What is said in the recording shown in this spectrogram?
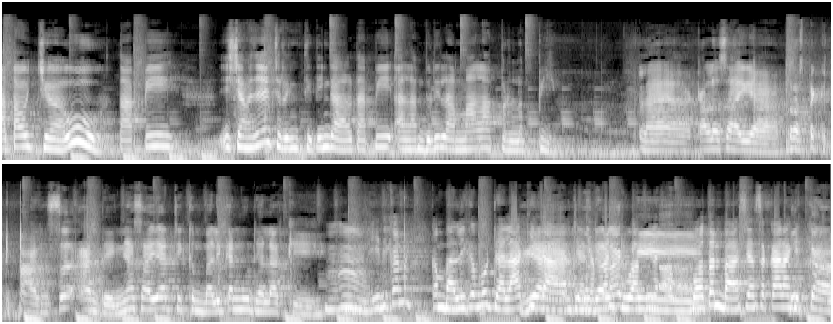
atau jauh tapi istilahnya sering ditinggal tapi alhamdulillah malah berlebih. Lah, kalau saya prospek ke depan seandainya saya dikembalikan muda lagi. Mm-mm, ini kan kembali ke muda lagi Iya, kan Dihadapkan dua pilihan Boten bahas yang sekarang Bukan.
